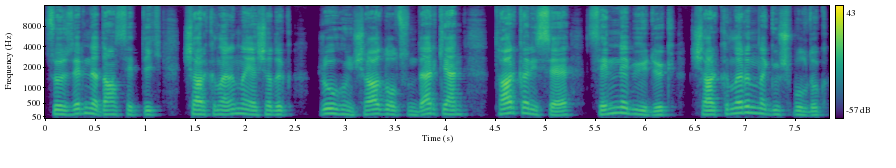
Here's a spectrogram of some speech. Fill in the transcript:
sözlerinle dans ettik, şarkılarınla yaşadık, ruhun şad olsun derken Tarkan ise seninle büyüdük, şarkılarınla güç bulduk,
